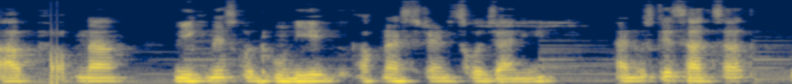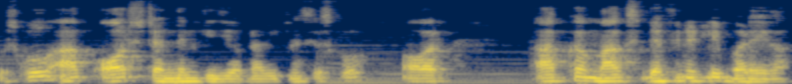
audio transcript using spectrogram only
आप अपना वीकनेस को ढूंढिए, अपना स्ट्रेंथ्स को जानिए एंड उसके साथ साथ उसको आप और स्ट्रेंथन कीजिए अपना वीकनेसेस को, और आपका मार्क्स डेफिनेटली बढ़ेगा।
